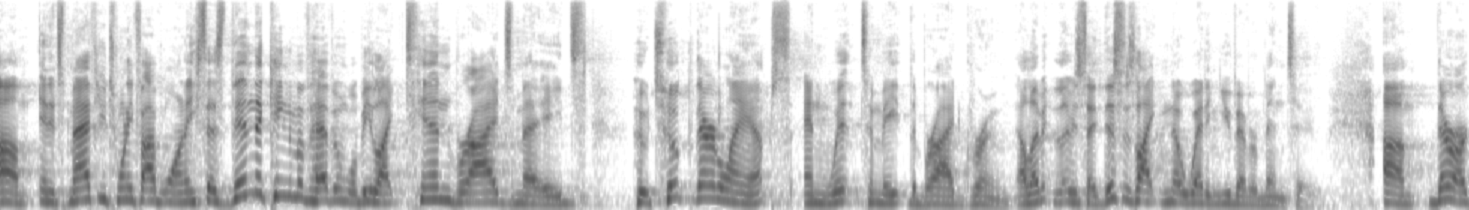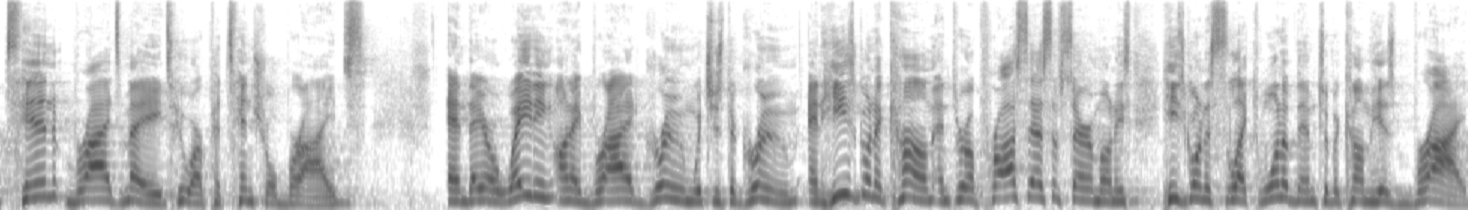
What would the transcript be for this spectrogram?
um, and it's Matthew 25, 1. He says, Then the kingdom of heaven will be like 10 bridesmaids who took their lamps and went to meet the bridegroom. Now, let me, let me say, this is like no wedding you've ever been to. Um, there are 10 bridesmaids who are potential brides and they are waiting on a bridegroom, which is the groom, and he's going to come and through a process of ceremonies, he's going to select one of them to become his bride.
